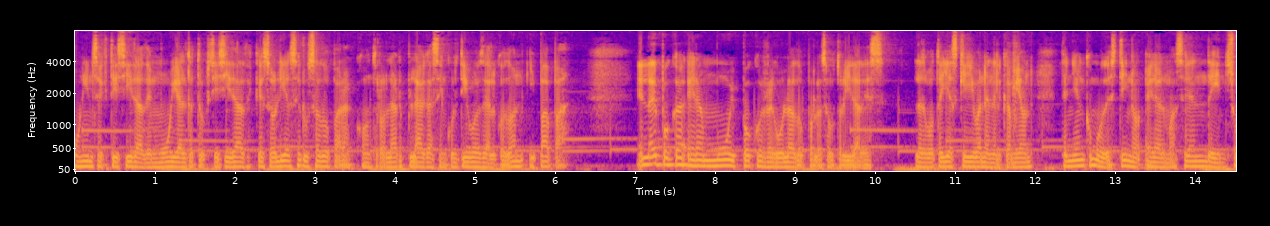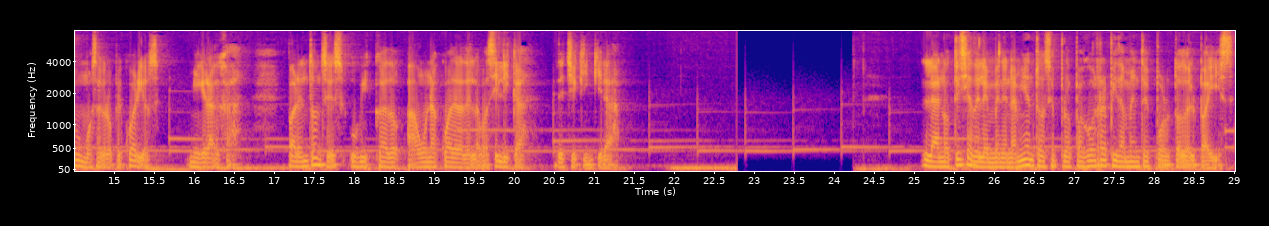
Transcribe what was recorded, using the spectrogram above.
un insecticida de muy alta toxicidad que solía ser usado para controlar plagas en cultivos de algodón y papa. En la época era muy poco regulado por las autoridades. Las botellas que iban en el camión tenían como destino el almacén de insumos agropecuarios, mi granja, para entonces ubicado a una cuadra de la Basílica de Chiquinquirá. La noticia del envenenamiento se propagó rápidamente por todo el país.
